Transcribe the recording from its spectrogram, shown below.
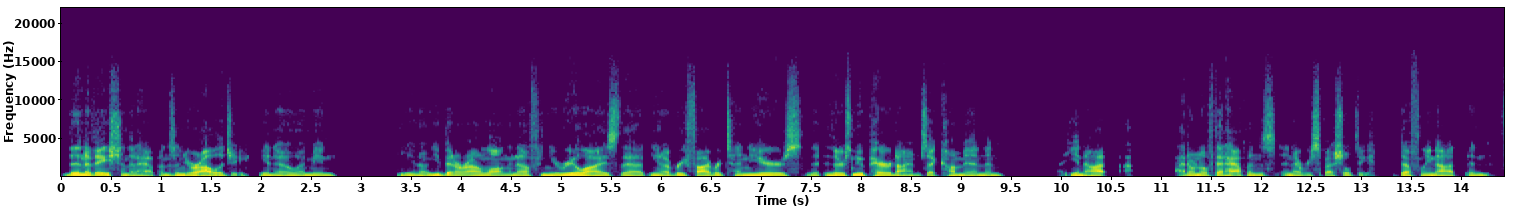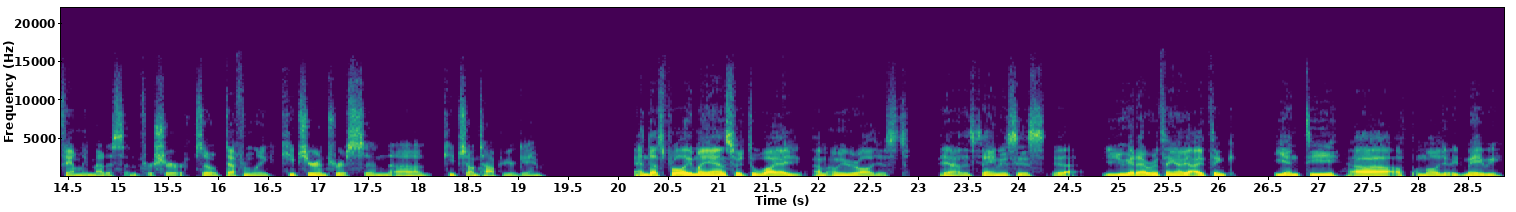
the innovation that happens in urology. You know, I mean, you know, you've been around long enough, and you realize that you know every five or ten years th- there's new paradigms that come in, and you know, I, I don't know if that happens in every specialty. Definitely not in family medicine for sure. So definitely keeps your interests and uh, keeps you on top of your game. And that's probably my answer to why I, I'm a urologist yeah, the same is is yeah, you get everything. I, I think ENT, uh, ophthalmology, maybe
